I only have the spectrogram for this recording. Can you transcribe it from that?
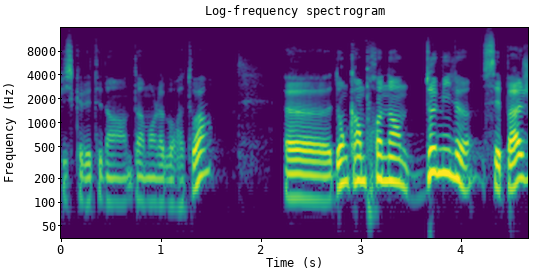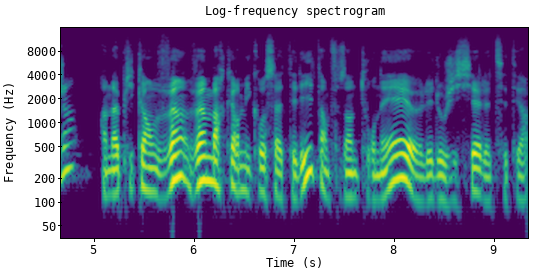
puisqu'elle était dans, mon laboratoire. donc en prenant 2000 cépages, en appliquant 20, 20 marqueurs microsatellites, en faisant tourner les logiciels, etc.,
